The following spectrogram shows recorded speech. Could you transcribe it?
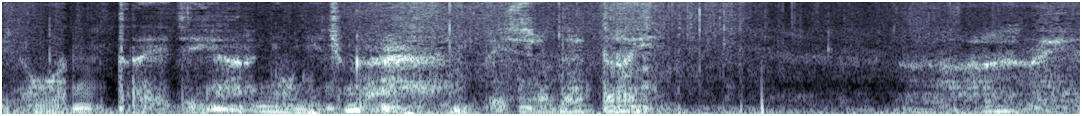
І от третій гарнюнічка. Іди сюди, три. Гарний.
